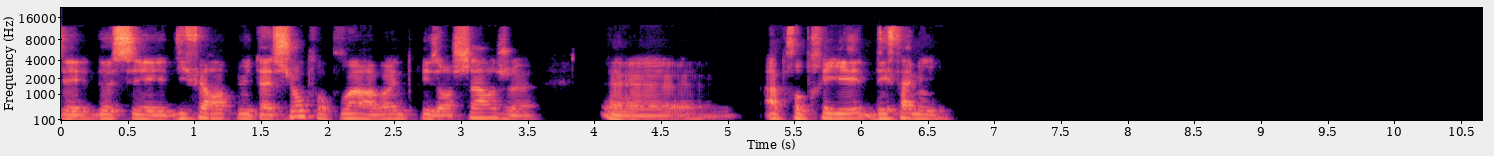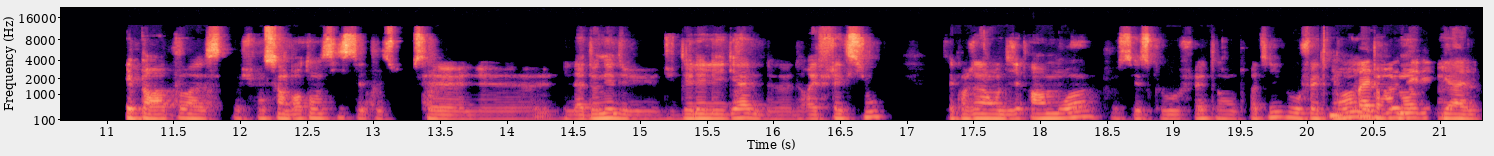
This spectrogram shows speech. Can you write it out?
de ces, différentes mutations pour pouvoir avoir une prise en charge euh, appropriée des familles. Et par rapport à ce que je pense que c'est important aussi, c'est la donnée du, du délai légal de, de réflexion. C'est quand on dit un mois, c'est ce que vous faites en pratique, vous faites moins. Il n'y a pas de données légales.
